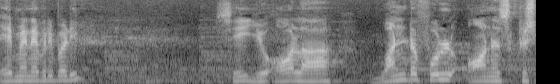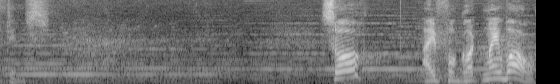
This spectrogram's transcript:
Amen, everybody? See, you all are wonderful, honest Christians. So, I forgot my vow.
